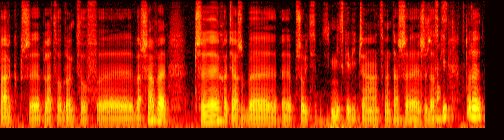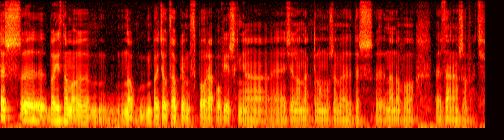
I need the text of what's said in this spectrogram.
park przy Placu Obrońców e, Warszawy, czy chociażby przy ulicy Mickiewicza cmentarz żydowski, który też, no jest tam, no bym powiedział, całkiem spora powierzchnia zielona, którą możemy też na nowo zaaranżować.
